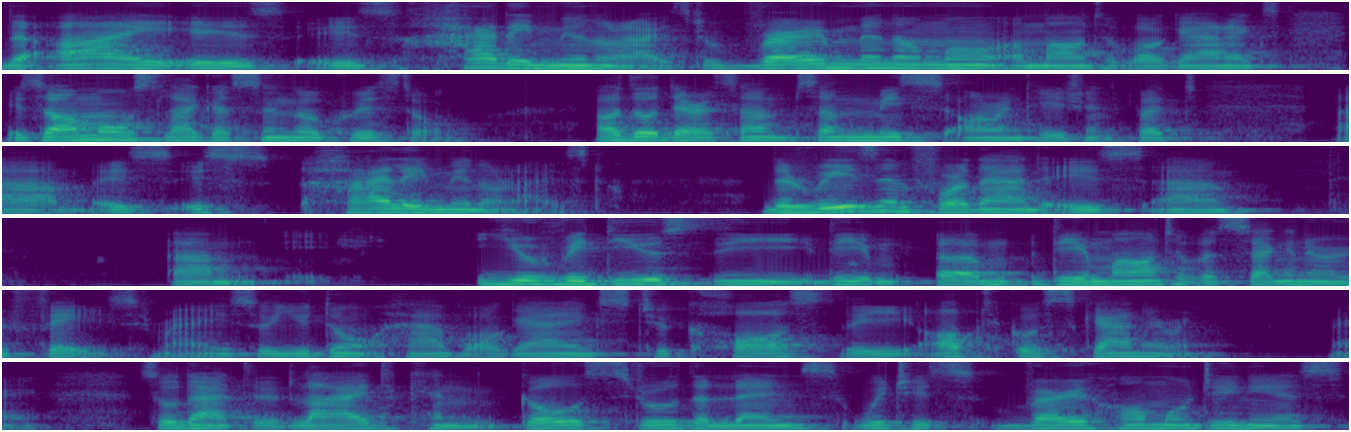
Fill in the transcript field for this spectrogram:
the eye is is highly mineralized, very minimal amount of organics. It's almost like a single crystal, although there are some some misorientations, but um, it's it's highly mineralized. The reason for that is um, um, you reduce the the um, the amount of a secondary phase, right? So you don't have organics to cause the optical scattering, right? So that the light can go through the lens, which is very homogeneous,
